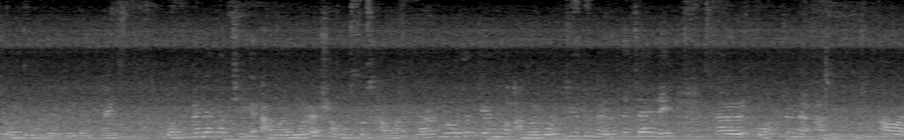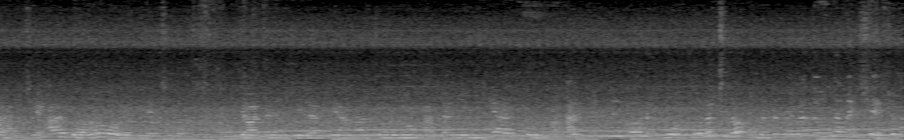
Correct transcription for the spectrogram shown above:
চলো তোমাদেরকে দেখাই প্রথমে দেখাচ্ছি আমার বরের সমস্ত খাবার। কারণ বলতে কেন, আমার বর যেহেতু মেলাতে চাইলে তার বর জন্য আমি কিছু খাবার আনছি আর বড় বলে দিয়েছিল জর্দান জিলাপি আমার জন্য? কাঁচা নিমকি আর কুরমা। আর কিছুদিন বলেছিল ওদের তো মেলাতে ওখানে সেই জন্য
